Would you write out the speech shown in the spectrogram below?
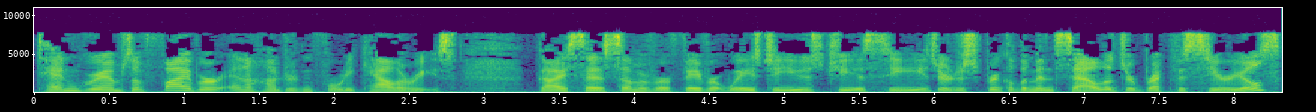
10 grams of fiber, and 140 calories. Guy says some of her favorite ways to use chia seeds are to sprinkle them in salads or breakfast cereals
